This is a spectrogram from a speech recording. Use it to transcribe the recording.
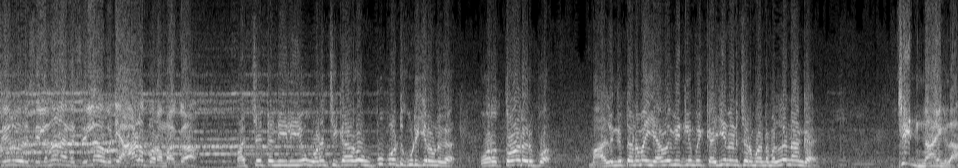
சீர்வரிசையில தான் நாங்க சில்லாவை கட்டி ஆள போறோமாக்கா. பச்சை தண்ணியிலையும் உணர்ச்சிக்காக உப்பு போட்டு குடிக்கிறவனுங்க. உரத்தோட இருப்போம் மாலுங்கத்தனமா எவன் வீட்லயும் போய் கையை நினைச்சிட மாட்டோம்ல நாங்க? சீ நாய்ங்களா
